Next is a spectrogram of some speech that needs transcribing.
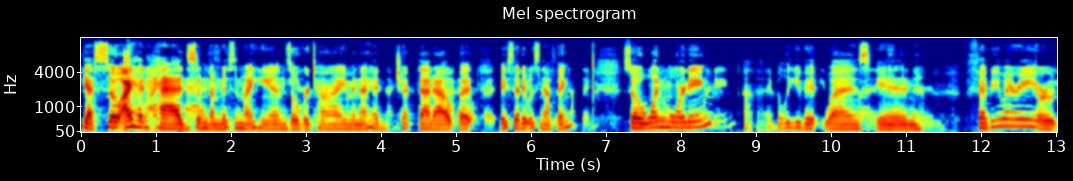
Yes, so I had had some numbness in my hands over time and I had checked that out, but they said it was nothing. So one morning, uh, I believe it was in February or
